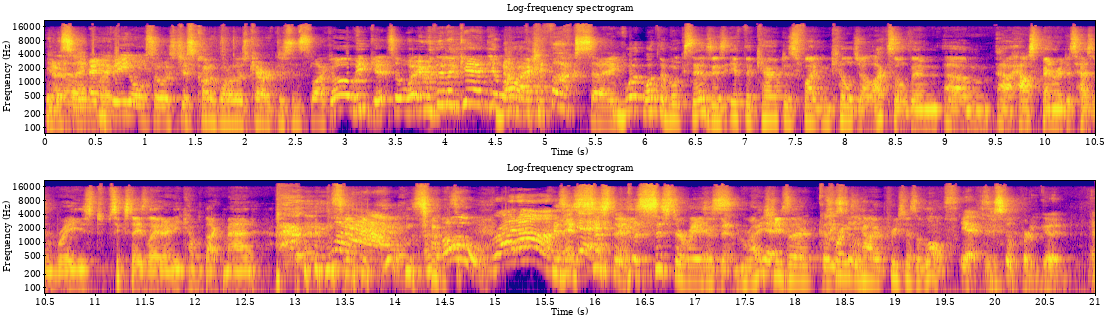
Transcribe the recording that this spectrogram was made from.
In the same And way. B also is just kind of one of those characters that's like, oh, he gets away with it again. You're No, like, actually- for fuck's sake. what, what the book says is if the characters fight and kill Jarlaxle, then um, our House Baenre just has him raised six days later and he comes back mad. Wow. So- Oh! right on. Because his okay. sister, his sister raises him, right? Yeah. She's a 'Cause he's crazy still- high priestess of Lolth. Yeah, 'cause he's still pretty good. He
